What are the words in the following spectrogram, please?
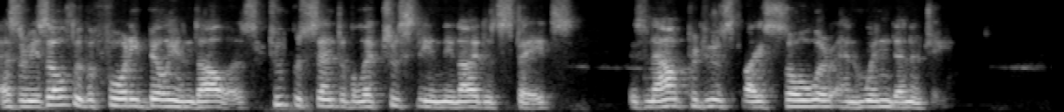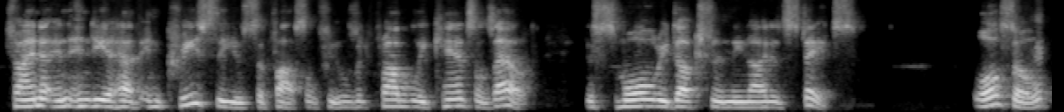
as a result of the $40 billion, 2% of electricity in the United States is now produced by solar and wind energy. China and India have increased the use of fossil fuels, which probably cancels out the small reduction in the United States. Also,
